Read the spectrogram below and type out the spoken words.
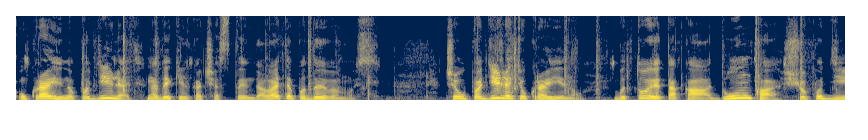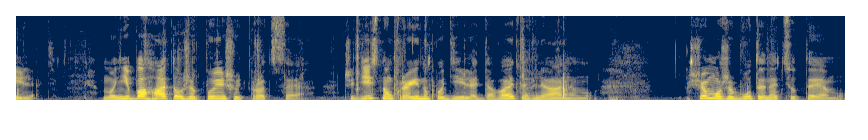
Україну поділять на декілька частин. Давайте подивимось. Чи поділять Україну? Битує така думка, що поділять. Мені багато вже пишуть про це. Чи дійсно Україну поділять? Давайте глянемо. Що може бути на цю тему?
